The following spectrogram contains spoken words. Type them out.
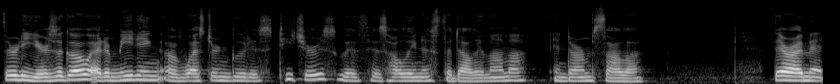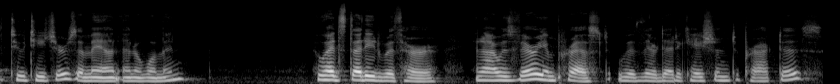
30 years ago at a meeting of Western Buddhist teachers with His Holiness the Dalai Lama in Dharamsala. There I met two teachers, a man and a woman, who had studied with her, and I was very impressed with their dedication to practice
